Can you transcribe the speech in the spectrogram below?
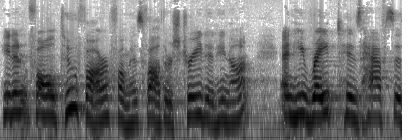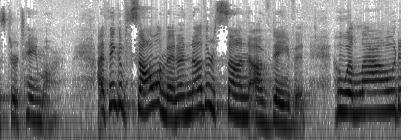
He didn't fall too far from his father's tree, did he not? And he raped his half sister Tamar. I think of Solomon, another son of David, who allowed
